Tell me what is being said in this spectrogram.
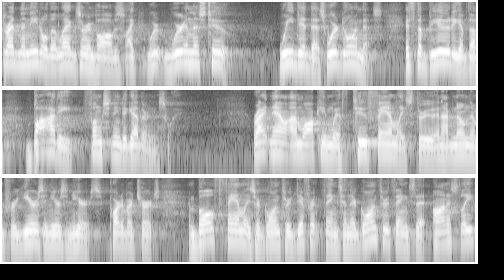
threading the needle, the legs are involved. It's like we're, we're in this too. We did this, we're doing this. It's the beauty of the body functioning together in this way. Right now, I'm walking with two families through, and I've known them for years and years and years, part of our church. And both families are going through different things, and they're going through things that honestly,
